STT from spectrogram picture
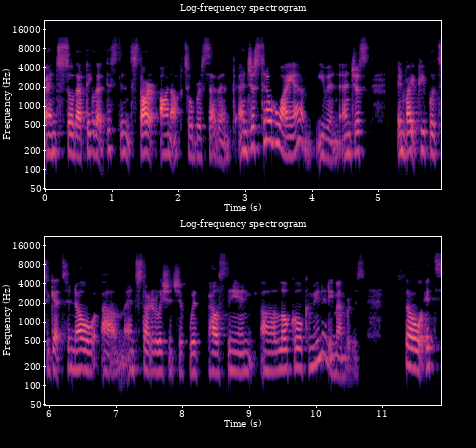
and so that they that this didn't start on october 7th and just to know who i am even and just invite people to get to know um, and start a relationship with palestinian uh, local community members so it's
